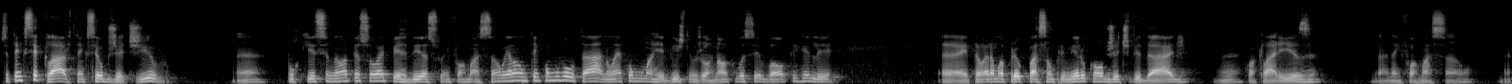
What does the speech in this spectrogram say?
Você tem que ser claro, tem que ser objetivo, né? Porque senão a pessoa vai perder a sua informação e ela não tem como voltar, não é como uma revista e um jornal que você volta e relê. É, então era uma preocupação primeiro com a objetividade, né? com a clareza da, da informação. Né?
